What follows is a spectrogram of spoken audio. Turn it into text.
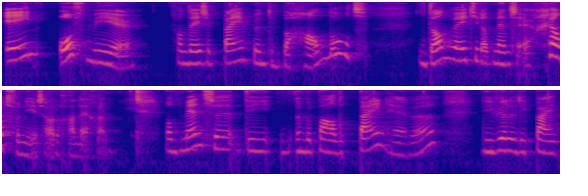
één of meer van deze pijnpunten behandelt, dan weet je dat mensen er geld voor neer zouden gaan leggen. Want mensen die een bepaalde pijn hebben, die willen die pijn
